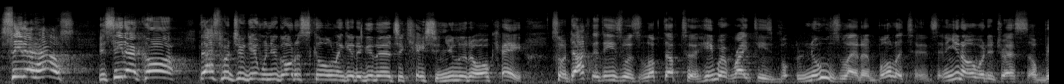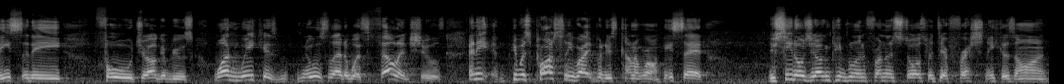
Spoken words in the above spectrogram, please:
"See that house? You see that car? That's what you get when you go to school and get a good education. You little okay." So Dr. D's was looked up to. He would write these bu- newsletter bulletins, and you know, it would address obesity, food, drug abuse. One week his newsletter was felon shoes, and he he was partially right, but he was kind of wrong. He said. You see those young people in front of the stores with their fresh sneakers on?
